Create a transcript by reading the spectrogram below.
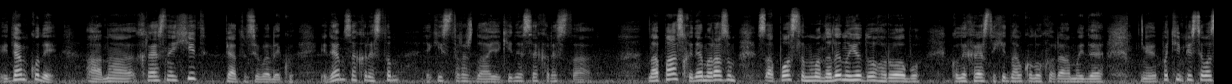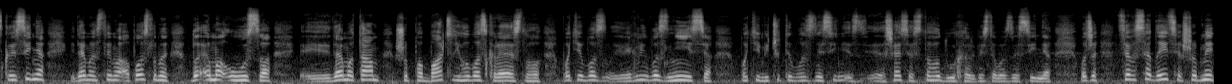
йдемо куди? А на хресний хід, п'ятницю велику, йдемо за Христом, який страждає, який несе Христа. На Пасху йдемо разом з апостолом Магдалиною до гробу, коли хресний хід навколо храму йде. Е, Потім після Воскресіння йдемо з тими апостолами до Емауса, е, йдемо там, щоб побачити його Воскреслого, потім як він вознісся, потім відчути Вознесіння, шестя з того духа після Вознесіння. Отже, Це все дається, щоб ми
